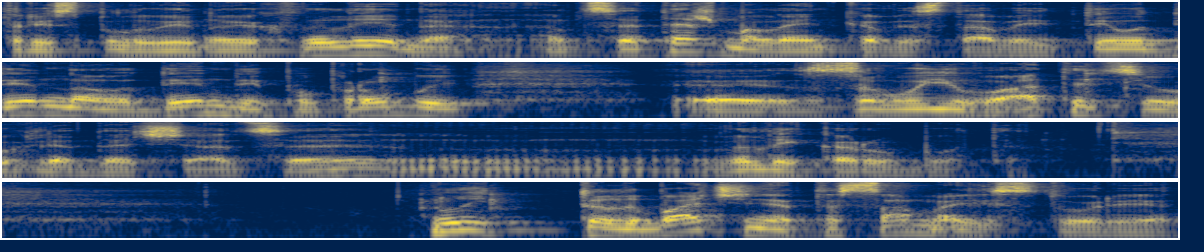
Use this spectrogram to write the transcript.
три з половиною хвилини, а це теж маленька вистава. І ти один на один і попробуй е, завоювати цього глядача. Це велика робота. Ну і телебачення та сама історія.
